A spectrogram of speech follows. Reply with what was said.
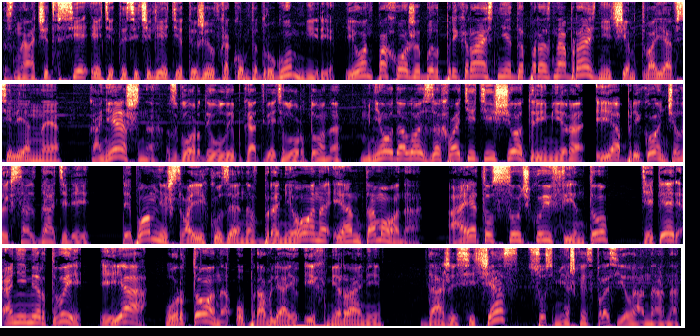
Значит, все эти тысячелетия ты жил в каком-то другом мире, и он, похоже, был прекраснее да поразнообразнее, чем твоя вселенная. «Конечно», – с гордой улыбкой ответил Уртона. «Мне удалось захватить еще три мира, и я прикончил их создателей. Ты помнишь своих кузенов Брамиона и Антамона? А эту сучку и Финту? Теперь они мертвы, и я, Уртона, управляю их мирами». «Даже сейчас?» – с усмешкой спросила Анана.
